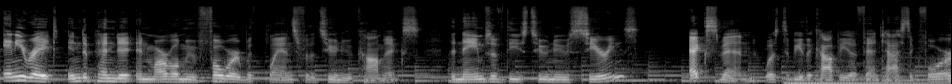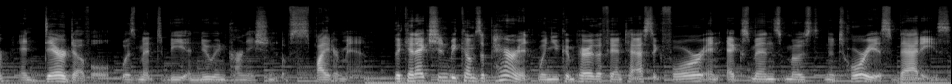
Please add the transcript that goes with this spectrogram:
At any rate, Independent and Marvel moved forward with plans for the two new comics. The names of these two new series? X Men was to be the copy of Fantastic Four, and Daredevil was meant to be a new incarnation of Spider Man. The connection becomes apparent when you compare the Fantastic Four and X Men's most notorious baddies.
